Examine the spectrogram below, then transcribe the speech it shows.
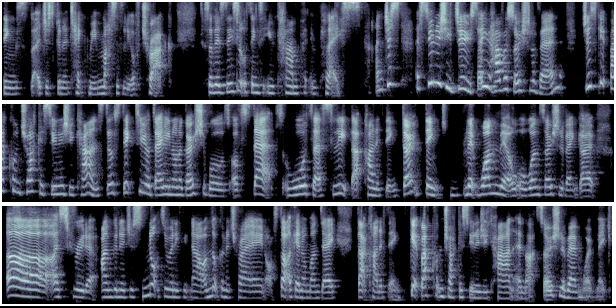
things that are just going to take me massively off track. So there's these little things that you can put in place. And just as soon as you do, say you have a social event, just get back on track as soon as you can. Still stick to your daily non-negotiables of steps, water, sleep, that kind of thing. Don't think let one meal or one social event go, uh, I screwed it. I'm gonna just not do anything now. I'm not gonna train. I'll start again on Monday. That kind of thing. Get back on track as soon as you can, and that social event won't make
